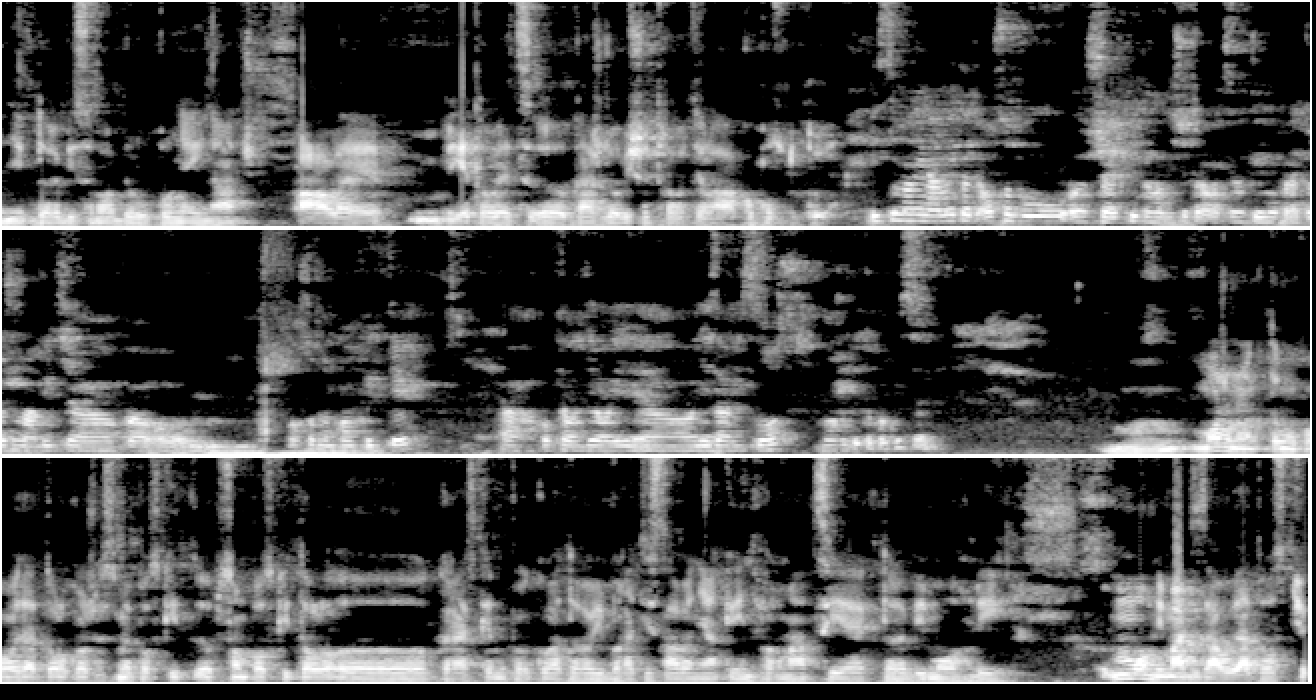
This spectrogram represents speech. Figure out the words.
niektoré by som robil úplne ináč, ale je to vec e, každého vyšetrovateľa, ako postupuje. Vy ste mali namietať osobu e, šéfky toho vyšetrovacieho týmu, pretože má byť e, v osobnom konflikte, pokiaľ ide o nezávislosť. Môžete to popísať? Môžem len k tomu povedať toľko, že sme poskyt, som poskytol e, krajskému prokurátorovi v Bratislave nejaké informácie, ktoré by mohli mohli mať zaujatosť e,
